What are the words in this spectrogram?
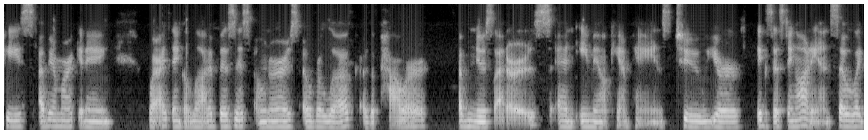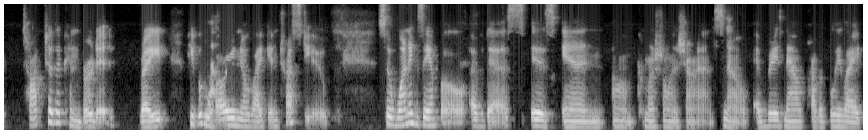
piece of your marketing where I think a lot of business owners overlook are the power of newsletters and email campaigns to your existing audience. So like talk to the converted, right? People who yeah. already know, like, and trust you. So one example of this is in um, commercial insurance. Now, everybody's now probably like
